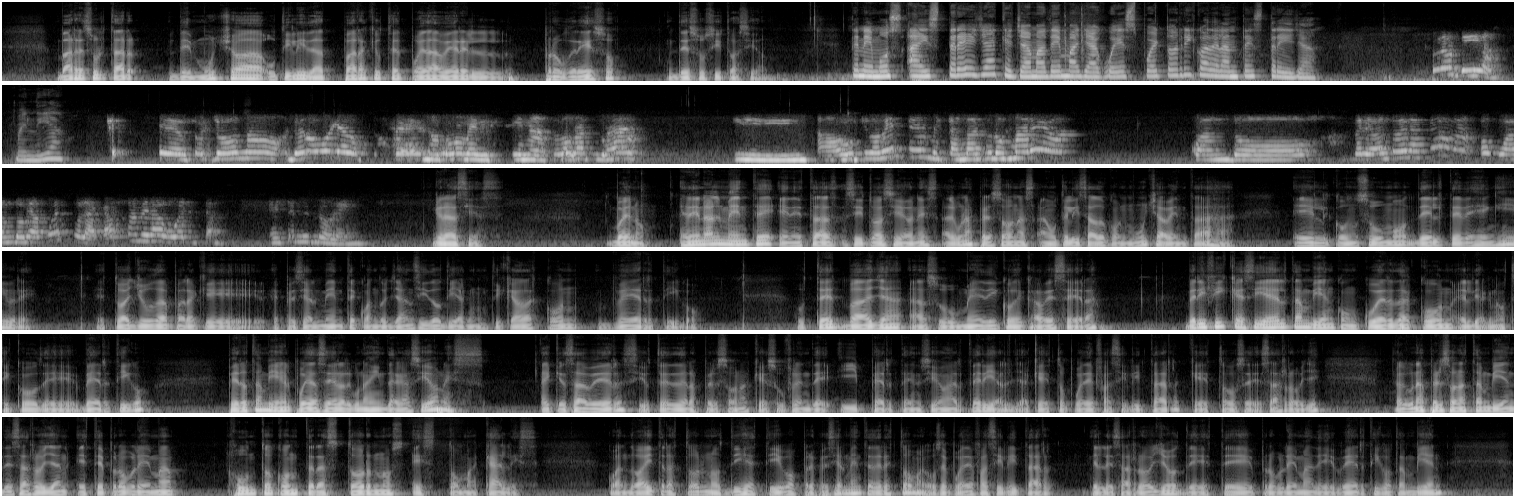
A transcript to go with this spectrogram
va a resultar de mucha utilidad para que usted pueda ver el progreso de su situación. Tenemos a Estrella que llama de Mayagüez, Puerto Rico. Adelante, Estrella. Buenos días. Buen día. Eh, yo no, yo no voy a doctor, no tomo medicina, todo natural. Y últimamente me están dando unos mareos cuando me levanto de la cama o cuando me apuesto, la casa me da vuelta. Ese es mi problema. Gracias. Bueno, generalmente en estas situaciones algunas personas han utilizado con mucha ventaja el consumo del té de jengibre. Esto ayuda para que, especialmente cuando ya han sido diagnosticadas con vértigo, usted vaya a su médico de cabecera, verifique si él también concuerda con el diagnóstico de vértigo, pero también él puede hacer algunas indagaciones hay que saber si usted es de las personas que sufren de hipertensión arterial, ya que esto puede facilitar que esto se desarrolle. Algunas personas también desarrollan este problema junto con trastornos estomacales. Cuando hay trastornos digestivos, especialmente del estómago, se puede facilitar el desarrollo de este problema de vértigo también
